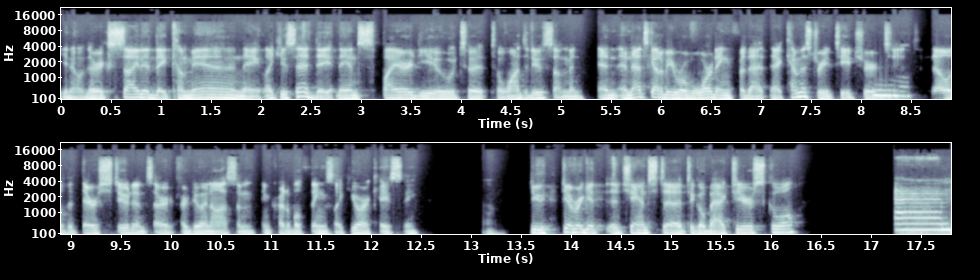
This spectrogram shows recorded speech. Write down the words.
you know they're excited they come in and they like you said they they inspired you to to want to do something and and, and that's got to be rewarding for that that chemistry teacher mm-hmm. to, to, know that their students are are doing awesome incredible things like you are casey do you, do you ever get a chance to, to go back to your school? Um,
